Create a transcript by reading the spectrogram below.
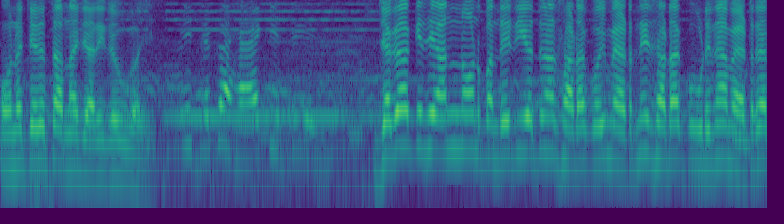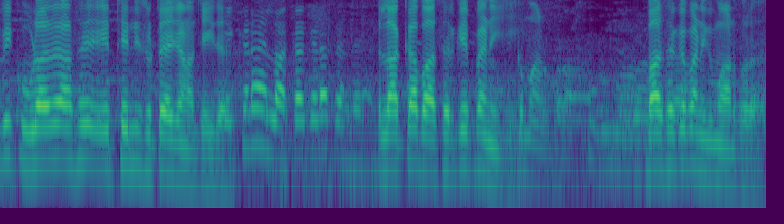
ਉਹਨਾਂ ਚਿਰ ਧਰਨਾ ਜਾਰੀ ਰਹੂਗਾ ਜੀ। ਇਹ ਜਗ੍ਹਾ ਹੈ ਕਿ ਜਗ੍ਹਾ ਕਿਸੇ ਅਨਨੋਨ ਬੰਦੇ ਦੀ ਉਹਦੇ ਨਾਲ ਸਾਡਾ ਕੋਈ ਮੈਟਰ ਨਹੀਂ। ਸਾਡਾ ਕੂੜੇ ਨਾਲ ਮੈਟਰ ਆ ਵੀ ਕੂੜਾ ਇੱਥੇ ਨਹੀਂ ਸੁੱਟਿਆ ਜਾਣਾ ਚਾਹੀਦਾ। ਕਿਹੜਾ ਇਲਾਕਾ ਕਿਹੜਾ ਪੈਂਦਾ? ਇਲਾਕਾ ਬਾਸਰ ਕੇ ਭੈਣੀ ਜੀ ਕਮਾਨਪੁਰਾ ਬਾਸਰ ਕੇ ਭੈਣੀ ਕਮਾਨਪੁਰਾ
